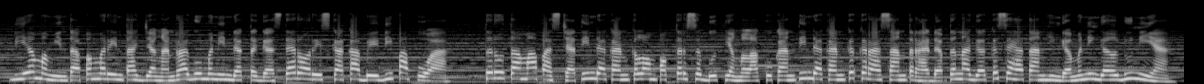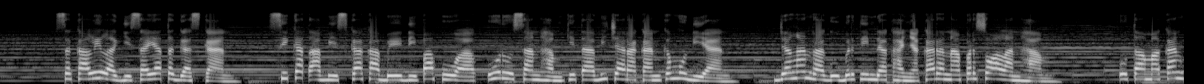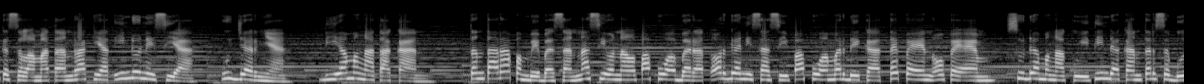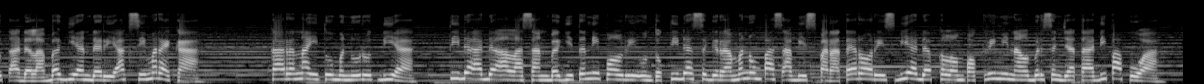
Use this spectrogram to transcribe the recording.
Dia meminta pemerintah jangan ragu menindak tegas teroris KKB di Papua terutama pasca tindakan kelompok tersebut yang melakukan tindakan kekerasan terhadap tenaga kesehatan hingga meninggal dunia. Sekali lagi saya tegaskan, sikat abis KKB di Papua, urusan HAM kita bicarakan kemudian. Jangan ragu bertindak hanya karena persoalan HAM. Utamakan keselamatan rakyat Indonesia, ujarnya. Dia mengatakan, Tentara Pembebasan Nasional Papua Barat Organisasi Papua Merdeka TPNOPM, sudah mengakui tindakan tersebut adalah bagian dari aksi mereka. Karena itu menurut dia, tidak ada alasan bagi TNI Polri untuk tidak segera menumpas abis para teroris biadab kelompok kriminal bersenjata di Papua.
